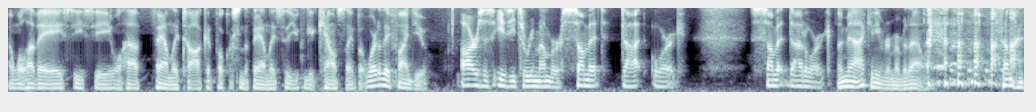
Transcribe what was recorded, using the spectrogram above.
and we'll have aacc we'll have family talk and focus on the family so you can get counseling. But where do they find you? Ours is easy to remember summit.org summit.org. I mean, I can even remember that one. summit.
